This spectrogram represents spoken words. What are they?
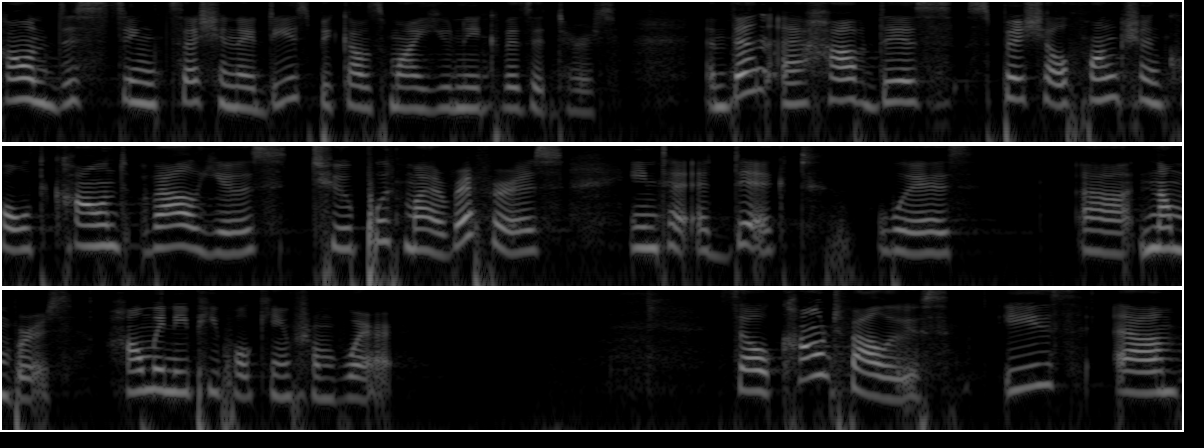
Count distinct session IDs becomes my unique visitors. And then I have this special function called count values to put my reference into a dict with uh, numbers. How many people came from where? So count values is um,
